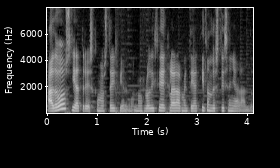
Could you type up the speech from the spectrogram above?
a2 y A3, como estáis viendo. Nos lo dice claramente aquí donde estoy señalando.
